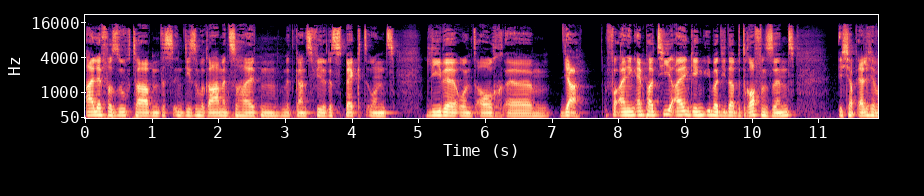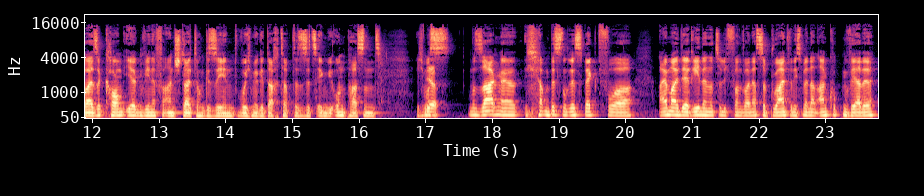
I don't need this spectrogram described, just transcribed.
alle versucht haben, das in diesem Rahmen zu halten, mit ganz viel Respekt und Liebe und auch, ähm, ja, vor allen Dingen Empathie allen gegenüber, die da betroffen sind. Ich habe ehrlicherweise kaum irgendwie eine Veranstaltung gesehen, wo ich mir gedacht habe, das ist jetzt irgendwie unpassend. Ich muss, ja. muss sagen, äh, ich habe ein bisschen Respekt vor einmal der Rede natürlich von Vanessa Bryant, wenn ich es mir dann angucken werde,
